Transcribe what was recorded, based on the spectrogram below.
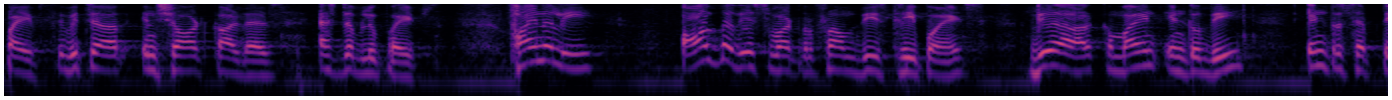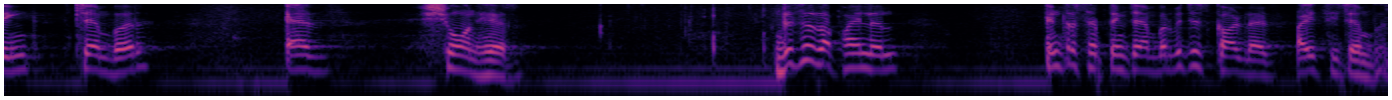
pipes, which are in short called as SW pipes. Finally, all the wastewater from these three points, they are combined into the intercepting chamber as shown here. This is the final intercepting chamber which is called as IC chamber.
